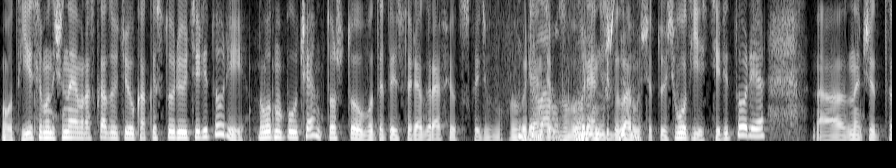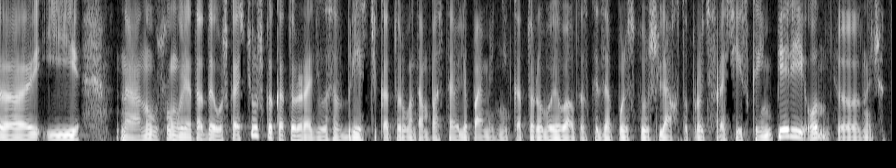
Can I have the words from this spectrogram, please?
вот, если мы начинаем рассказывать ее как историю территории, ну вот мы получаем то, что вот эта историография, так сказать, в варианте, в варианте Беларуси. То есть вот есть территория, а, значит, э, и, а, ну, условно говоря, Тадеуш Костюшка, который родился в Бресте, которому там поставили памятник, который воевал, так сказать, за польскую шляхту против Российской империи, он, э, значит,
